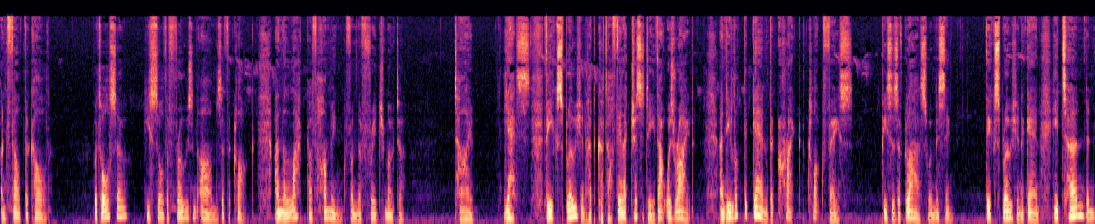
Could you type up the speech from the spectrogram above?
and felt the cold. But also he saw the frozen arms of the clock and the lack of humming from the fridge motor. Time. Yes, the explosion had cut off the electricity, that was right. And he looked again at the cracked clock face. Pieces of glass were missing. The explosion again. He turned and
